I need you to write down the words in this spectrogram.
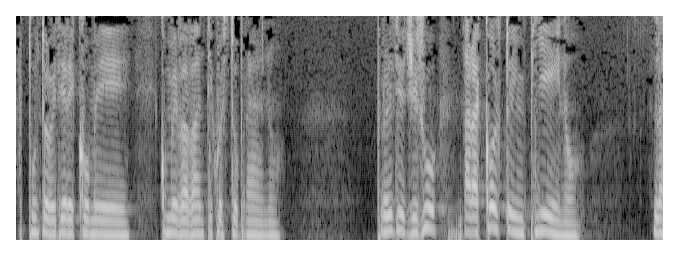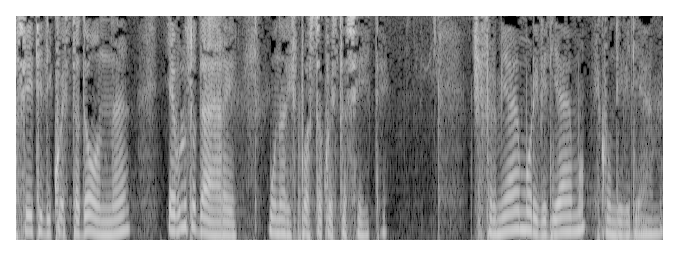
Appunto a vedere come, come va avanti questo brano. Però vedete, Gesù ha raccolto in pieno la sete di questa donna e ha voluto dare una risposta a questa sete. Ci fermiamo, rivediamo e condividiamo.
